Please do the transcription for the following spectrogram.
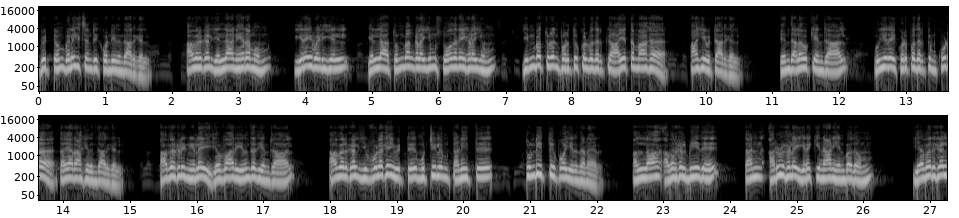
விட்டும் விலகிச் சென்று கொண்டிருந்தார்கள். அவர்கள் எல்லா நேரமும் இறைவழியில் எல்லா துன்பங்களையும் சோதனைகளையும் இன்பத்துடன் பொறுத்து கொள்வதற்கு ஆயத்தமாக ஆகிவிட்டார்கள். எந்த அளவுக்கு என்றால் உயிரை கொடுப்பதற்கும் கூட தயாராக இருந்தார்கள். அவர்களின் நிலை எவ்வாறு இருந்தது என்றால் அவர்கள் இவ்வுலகை விட்டு முற்றிலும் தனித்து துண்டித்து போயிருந்தனர். அல்லாஹ் அவர்கள் மீது தன் அருள்களை இறக்கினான் என்பதும் எவர்கள்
